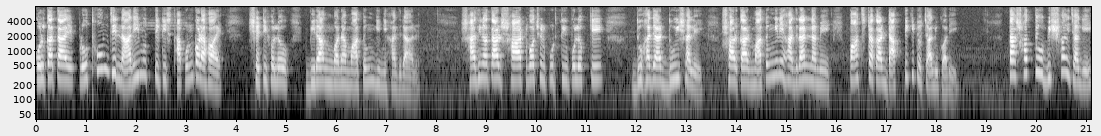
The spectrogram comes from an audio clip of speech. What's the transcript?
কলকাতায় প্রথম যে নারী মূর্তিটি স্থাপন করা হয়, সেটি হল বীরাঙ্গনা মাতঙ্গিনী হাজরার। স্বাধীনতার ষাট বছর পূর্তি উপলক্ষে দু দুই সালে সরকার মাতঙ্গিনী হাজরার নামে পাঁচ টাকার ডাকটিকিটও চালু করে। তা সত্ত্বেও বিস্ময় জাগে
